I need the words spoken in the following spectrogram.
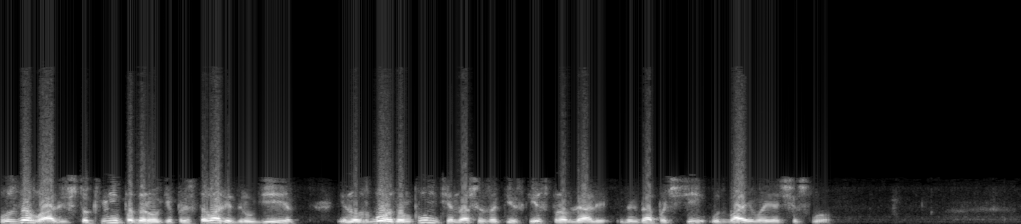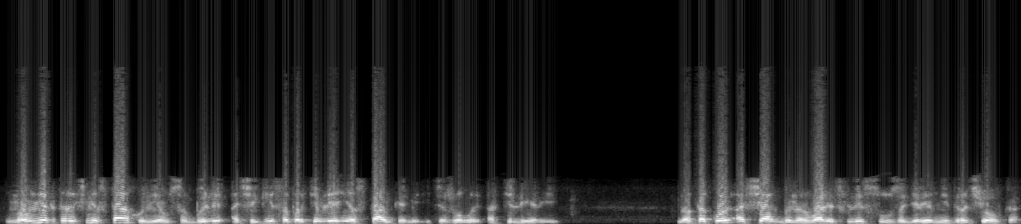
узнавали, что к ним по дороге приставали другие, и на сборном пункте наши записки исправляли, иногда почти удваивая число. Но в некоторых местах у немцев были очаги сопротивления с танками и тяжелой артиллерией. На такой очаг мы нарвались в лесу за деревней Драчевка,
